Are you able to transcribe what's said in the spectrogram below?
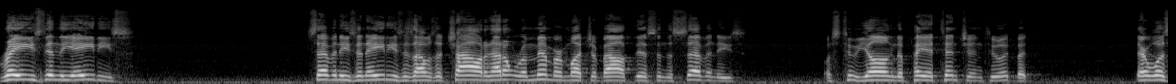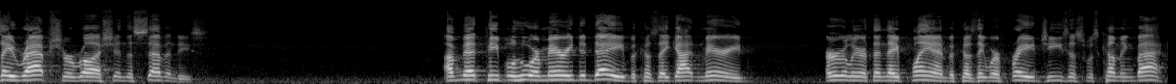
raised in the 80s. 70s and 80s as I was a child, and I don't remember much about this in the 70s. I was too young to pay attention to it, but there was a rapture rush in the 70s. I've met people who are married today because they got married earlier than they planned because they were afraid Jesus was coming back.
